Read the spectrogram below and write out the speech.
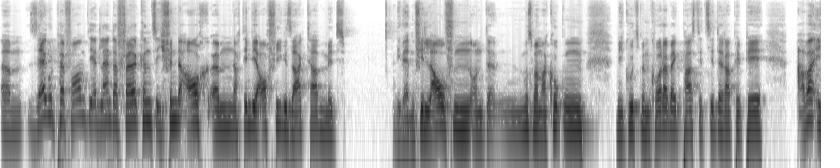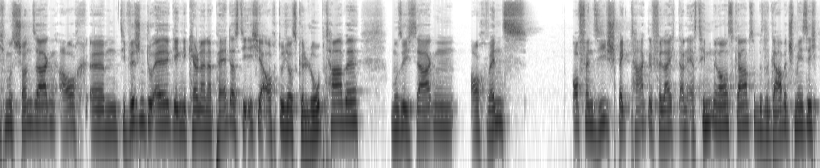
ähm, sehr gut performt, die Atlanta Falcons. Ich finde auch, ähm, nachdem wir auch viel gesagt haben mit die werden viel laufen und äh, muss man mal gucken, wie gut es mit dem Quarterback passt, etc. pp. Aber ich muss schon sagen, auch ähm, Division-Duell gegen die Carolina Panthers, die ich ja auch durchaus gelobt habe, muss ich sagen, auch wenn's Offensivspektakel vielleicht dann erst hinten raus gab, so ein bisschen garbage-mäßig,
